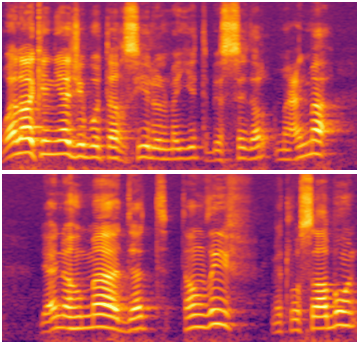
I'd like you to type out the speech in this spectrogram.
ولكن يجب تغسيل الميت بالصدر مع الماء لأنه مادة تنظيف مثل الصابون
